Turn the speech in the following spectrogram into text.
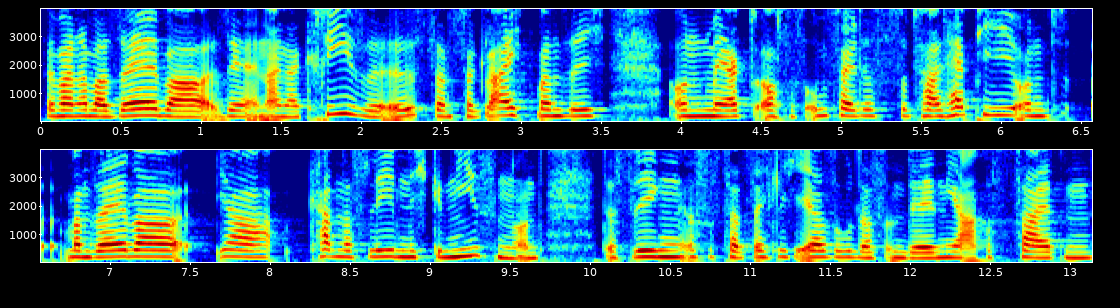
wenn man aber selber sehr in einer Krise ist, dann vergleicht man sich und merkt, auch das Umfeld ist total happy und man selber, ja, kann das Leben nicht genießen. Und deswegen ist es tatsächlich eher so, dass in den Jahreszeiten,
